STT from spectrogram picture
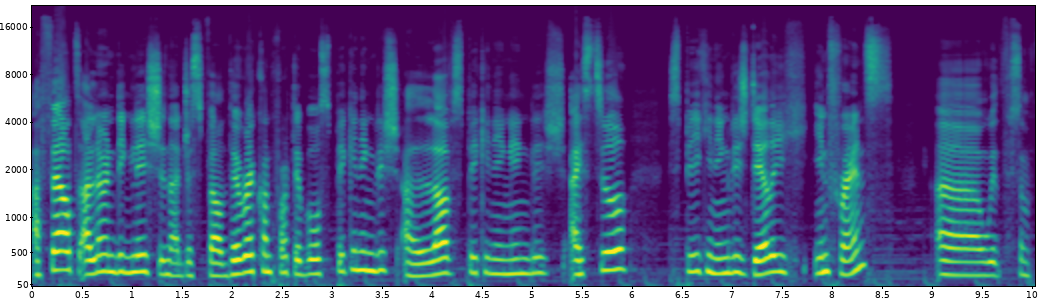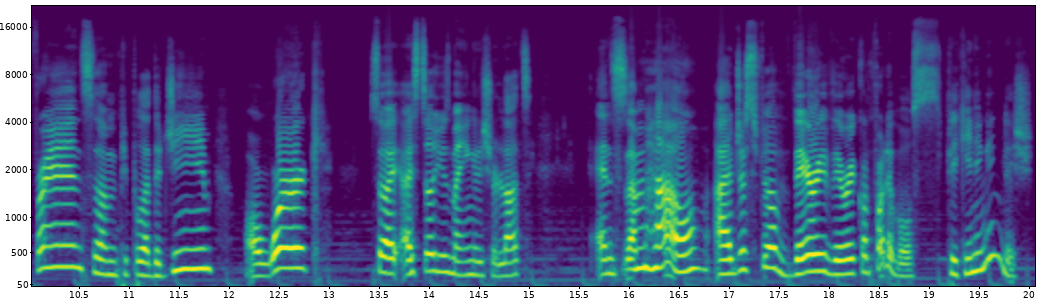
I felt I learned English and I just felt very comfortable speaking English. I love speaking in English. I still speak in English daily in France uh, with some friends, some people at the gym or work. So I, I still use my English a lot. And somehow I just feel very, very comfortable speaking in English.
